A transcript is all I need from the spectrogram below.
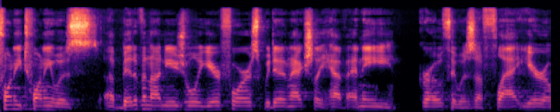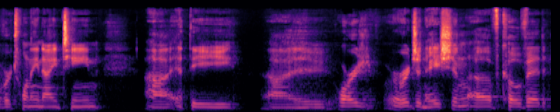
2020 was a bit of an unusual year for us. We didn't actually have any growth. It was a flat year over 2019. Uh, At the uh, orig- origination of COVID,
